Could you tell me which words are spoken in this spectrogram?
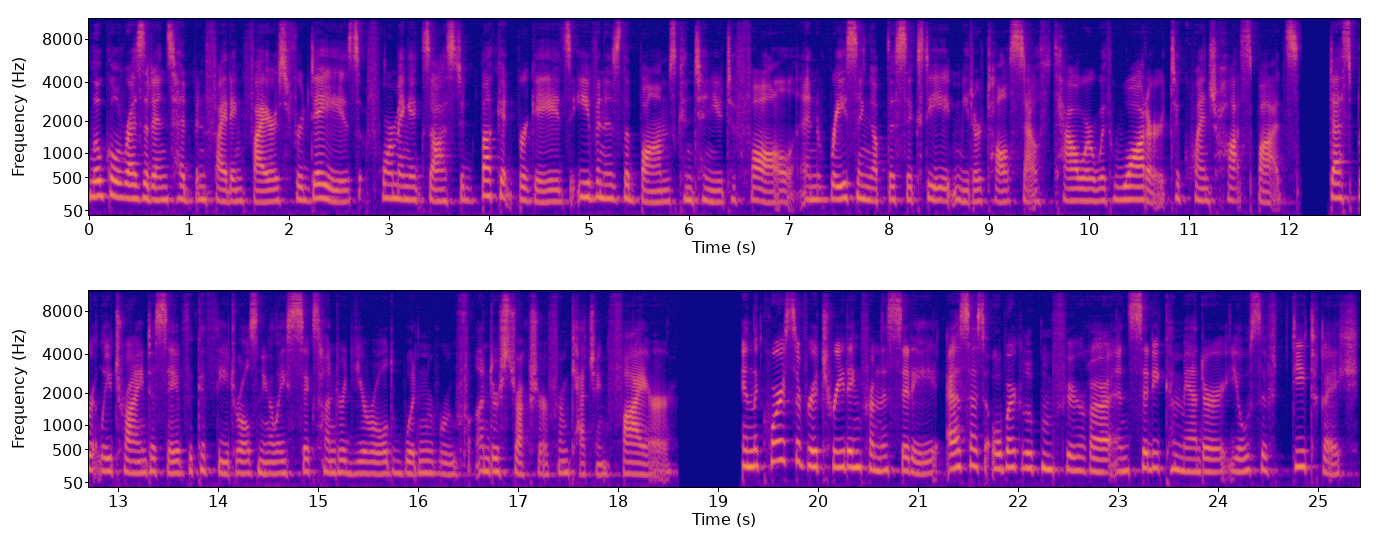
Local residents had been fighting fires for days, forming exhausted bucket brigades even as the bombs continued to fall, and racing up the 68 meter tall South Tower with water to quench hot spots, desperately trying to save the cathedral's nearly 600 year old wooden roof understructure from catching fire. In the course of retreating from the city, SS Obergruppenführer and city commander Josef Dietrich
